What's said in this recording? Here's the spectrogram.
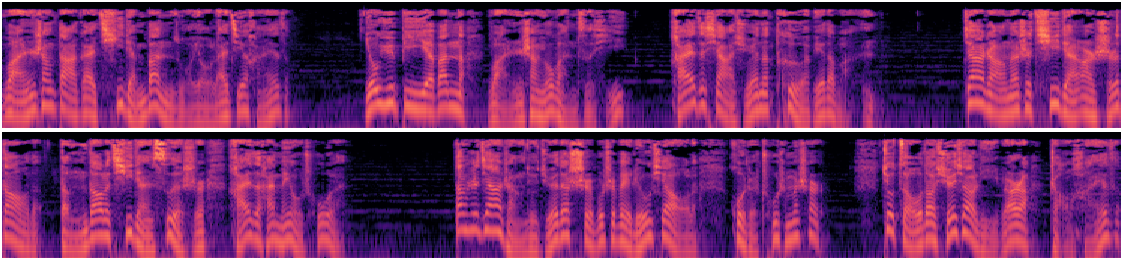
晚上大概七点半左右来接孩子。由于毕业班呢晚上有晚自习，孩子下学呢特别的晚。家长呢是七点二十到的，等到了七点四十，孩子还没有出来。当时家长就觉得是不是被留校了，或者出什么事儿，就走到学校里边啊找孩子。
